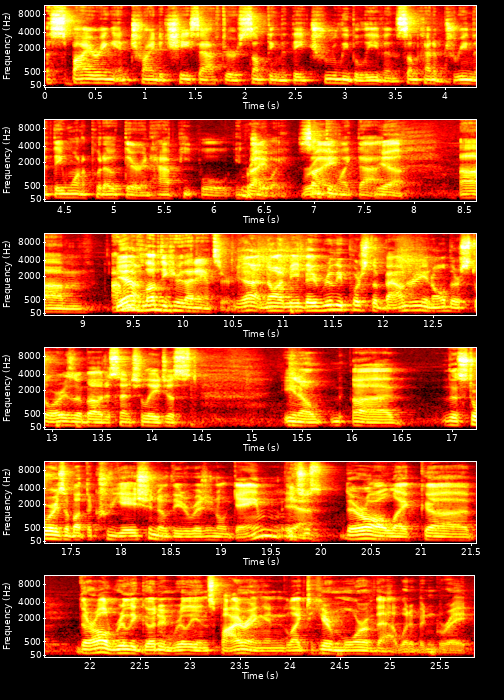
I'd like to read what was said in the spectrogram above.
aspiring and trying to chase after something that they truly believe in some kind of dream that they want to put out there and have people enjoy something right. like that Yeah. Um, i Yeah. would love to hear that answer Yeah, no, I mean they really push the boundary in all their stories about essentially just, you know, uh, the stories about the creation of the original game. It's Yeah. just they're all like uh, they're all really good and really inspiring, and like to hear more of that would have been great.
